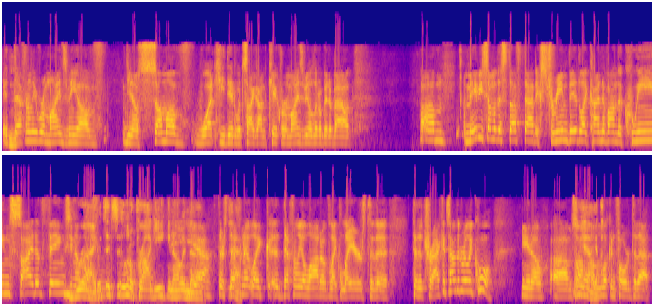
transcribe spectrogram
It definitely reminds me of you know some of what he did with Saigon Kick reminds me a little bit about um, maybe some of the stuff that Extreme did, like kind of on the Queen side of things. You know, right. It's it's a little proggy, you know, and yeah, uh, there's yeah. definite like uh, definitely a lot of like layers to the to the track. It sounded really cool. You know, um, so Oh, yeah, I'm, I'm yeah. looking forward to that.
